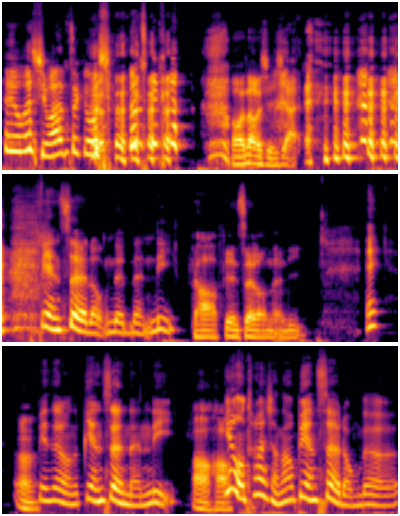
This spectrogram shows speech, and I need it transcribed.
哎、我喜欢这个，我喜欢这个哦，那我写下来。变色龙的能力，然后变色龙能力，哎嗯变色龙的变色能力。啊好因为我突然想到，变色龙的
